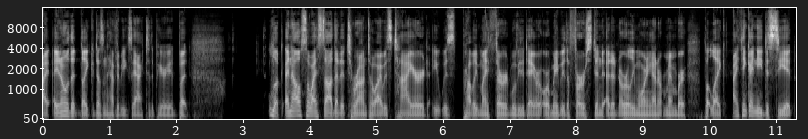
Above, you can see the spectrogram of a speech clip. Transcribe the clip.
I, I know that like it doesn't have to be exact to the period, but look and also i saw that at toronto i was tired. It was probably my third movie of the day or, or maybe the first in, at an early morning i don't remember. But like i think i need to see it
